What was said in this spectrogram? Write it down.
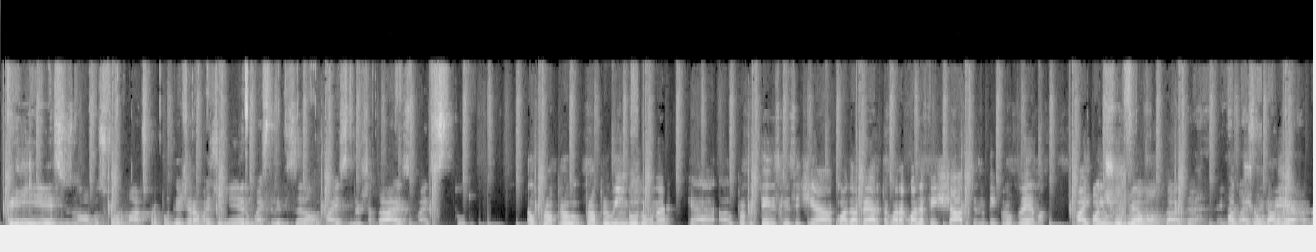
crie esses novos formatos para poder gerar mais dinheiro, mais televisão, mais merchandise, mais tudo. É o próprio, o próprio Wimbledon, né? Que é o próprio tênis, que você tinha a quadra aberta, agora a quadra é fechada, você não tem problema. Vai Pode ter chover jogo. à vontade, né? Ainda Pode mais chover. Inglaterra, né?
